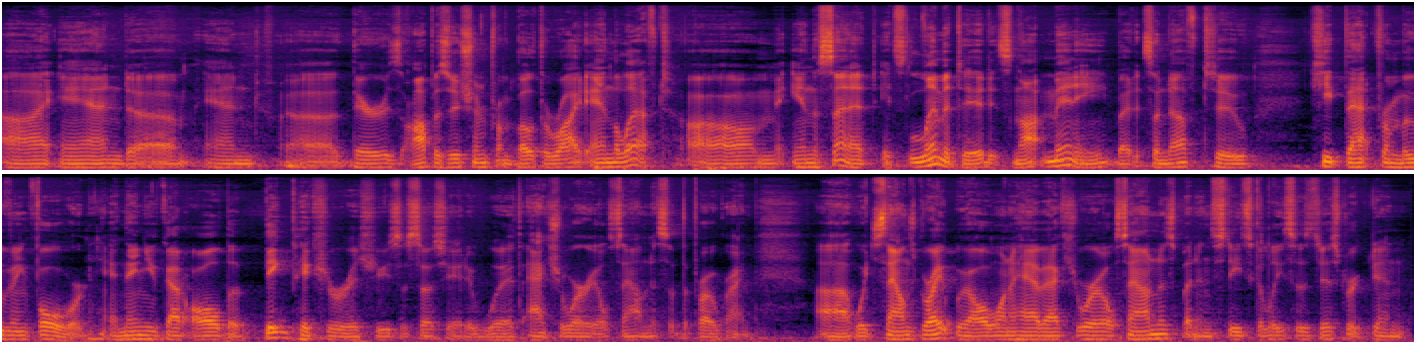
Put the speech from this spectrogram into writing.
Uh, and um, and uh, there is opposition from both the right and the left um, in the Senate. It's limited. It's not many, but it's enough to keep that from moving forward. And then you've got all the big picture issues associated with actuarial soundness of the program, uh, which sounds great. We all want to have actuarial soundness, but in Steve Scalise's district in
